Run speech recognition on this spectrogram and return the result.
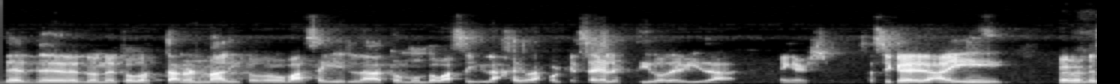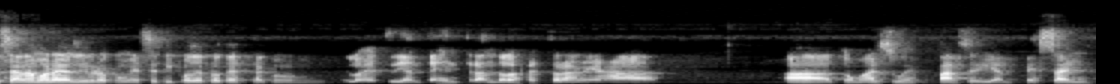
de, donde todo está normal y todo va a seguir la, todo el mundo va a seguir las reglas porque ese es el estilo de vida en el sur. Así que ahí pues me empecé a enamorar del libro con ese tipo de protesta, con los estudiantes entrando a los restaurantes a, a tomar sus espacios y a empezar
